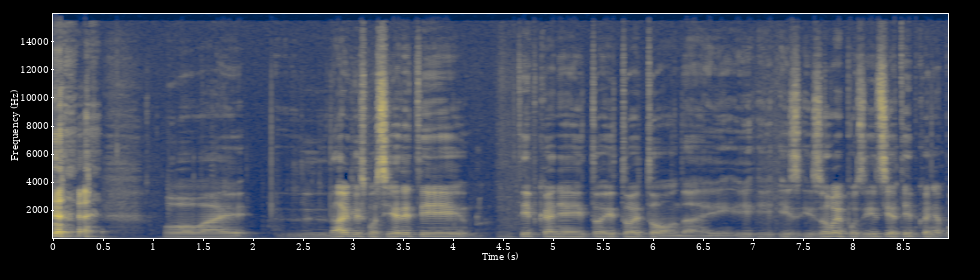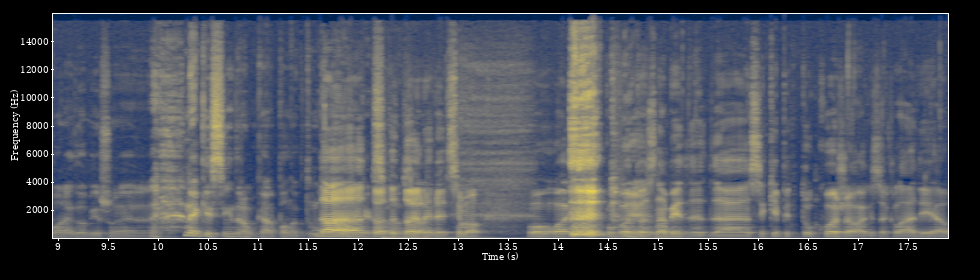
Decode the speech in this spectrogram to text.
ovaj, navikli smo sjediti, tipkanje i to, i to je to onda. I, i- iz, iz ove pozicije tipkanja ponaj dobiješ one, neki sindrom karpalnog tunela. Da, to, to, to, ili recimo, u ovoj pogotovo zna biti da, da se kipi tu koža ovak za gladi, jel?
